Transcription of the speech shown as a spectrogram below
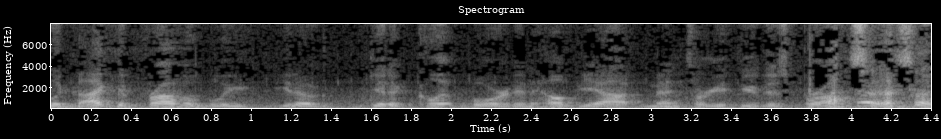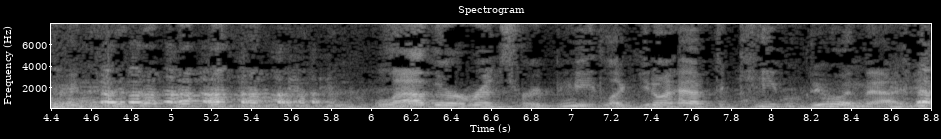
look, I could probably, you know, get a clipboard and help you out and mentor you through this process. I mean, lather, rinse, repeat. Like, you don't have to keep doing that. You, know,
